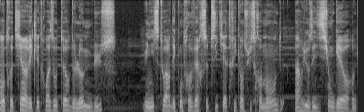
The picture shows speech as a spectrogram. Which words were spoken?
Entretien avec les trois auteurs de L'Homme Bus, une histoire des controverses psychiatriques en Suisse romande, paru aux éditions Georg.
